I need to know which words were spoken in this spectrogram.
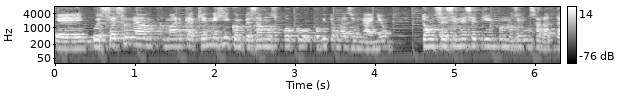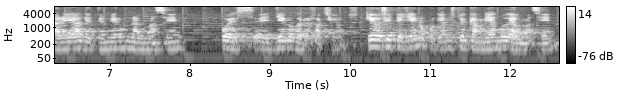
eh, pues es una marca, aquí en México empezamos poco, poquito más de un año, entonces en ese tiempo nos dimos a la tarea de tener un almacén pues eh, lleno de refacciones. Quiero decirte lleno porque ya me estoy cambiando de almacén,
